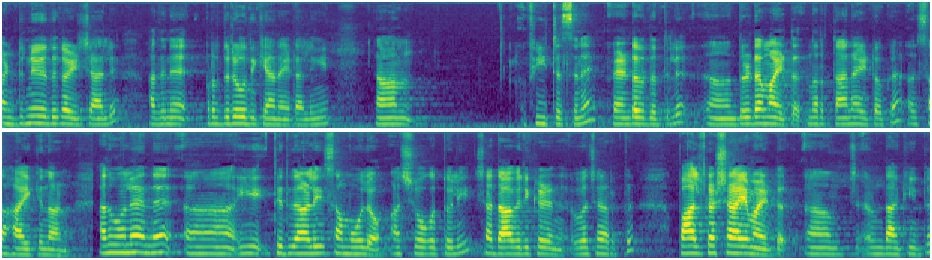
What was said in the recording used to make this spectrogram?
കണ്ടിന്യൂ ചെയ്ത് കഴിച്ചാൽ അതിനെ പ്രതിരോധിക്കാനായിട്ട് അല്ലെങ്കിൽ ഫീറ്റസിനെ വേണ്ട വിധത്തിൽ ദൃഢമായിട്ട് നിർത്താനായിട്ടൊക്കെ അത് സഹായിക്കുന്നതാണ്. അതുപോലെ തന്നെ ഈ തിരുതാളി സമൂലം അശോകത്തൊലി ശതാവരിക്കിഴങ്ങ് ഇവ ചേർത്ത് പാൽ കഷായമായിട്ട് ഉണ്ടാക്കിയിട്ട്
